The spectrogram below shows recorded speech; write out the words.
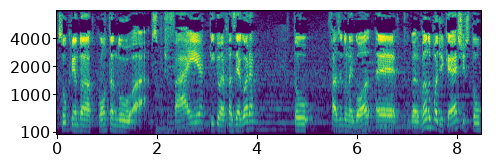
Estou criando uma conta no uh, Spotify. O que, que eu vou fazer agora? Estou fazendo negócio, é, gravando podcast, estou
